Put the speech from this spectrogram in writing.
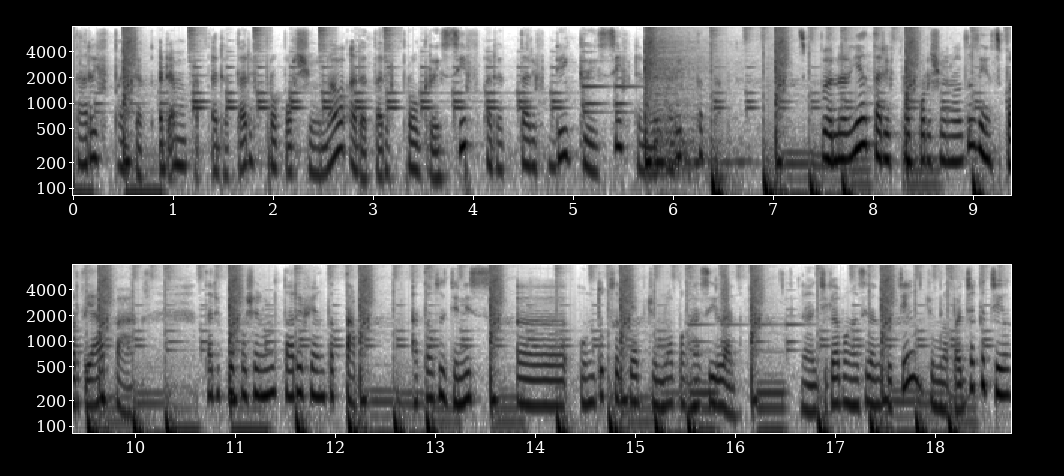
tarif pajak. Ada empat ada tarif proporsional ada tarif progresif ada tarif degresif dan ada tarif tetap. Sebenarnya tarif proporsional itu yang seperti apa? Tarif proporsional itu tarif yang tetap atau sejenis uh, untuk setiap jumlah penghasilan. Nah, jika penghasilan kecil, jumlah pajak kecil.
